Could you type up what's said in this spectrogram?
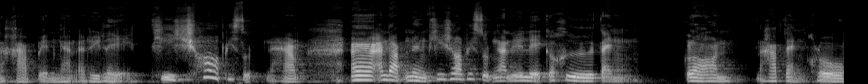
นะครับเป็นงานอดิเรกที่ชอบที่สุดนะครับอ,อันดับหนึ่งที่ชอบที่สุดงานอดิเรกก็คือแต่งกลอนนะครับแต่งโครง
